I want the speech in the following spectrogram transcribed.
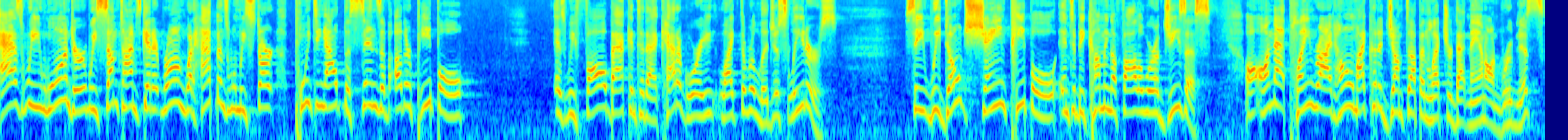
as we wander, we sometimes get it wrong. What happens when we start pointing out the sins of other people? As we fall back into that category like the religious leaders. See, we don't shame people into becoming a follower of Jesus. On that plane ride home, I could have jumped up and lectured that man on rudeness.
